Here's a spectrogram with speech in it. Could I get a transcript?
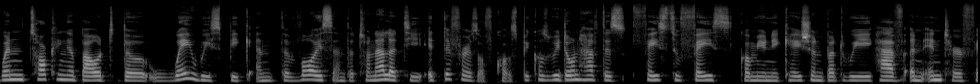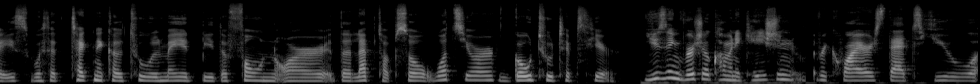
when talking about the way we speak and the voice and the tonality, it differs, of course, because we don't have this face to face communication, but we have an interface with a technical tool, may it be the phone or the laptop. So, what's your go to tips here? Using virtual communication requires that you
